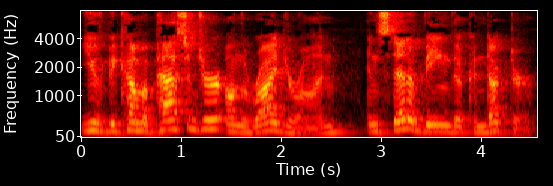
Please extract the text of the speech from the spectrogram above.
You've become a passenger on the ride you're on instead of being the conductor.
